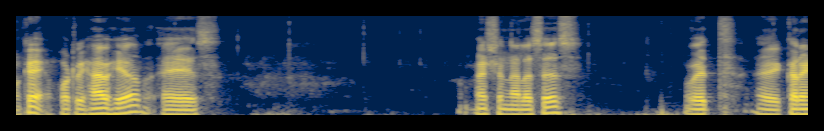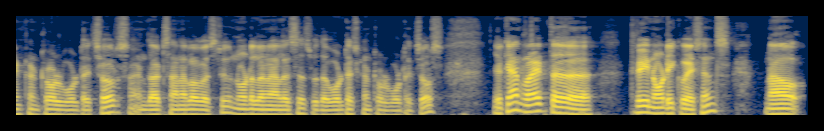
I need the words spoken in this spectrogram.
Okay, what we have here is mesh analysis with a current controlled voltage source and that's analogous to nodal analysis with a voltage controlled voltage source. You can write the three node equations. Now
